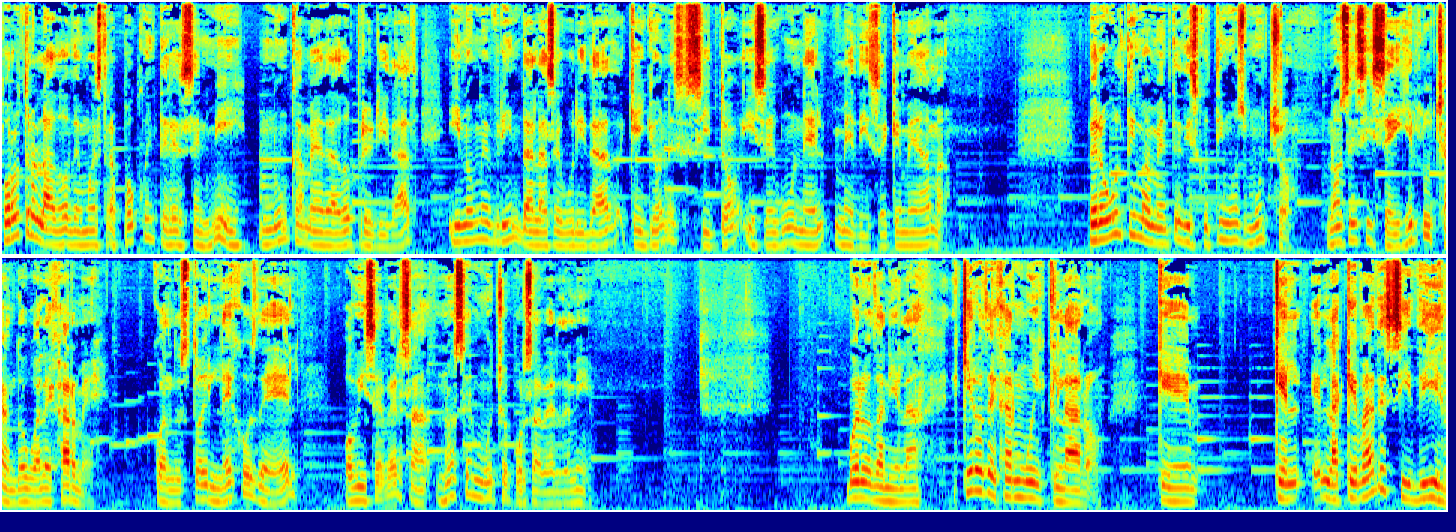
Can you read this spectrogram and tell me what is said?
Por otro lado, demuestra poco interés en mí, nunca me ha dado prioridad y no me brinda la seguridad que yo necesito y según él me dice que me ama. Pero últimamente discutimos mucho, no sé si seguir luchando o alejarme. Cuando estoy lejos de él o viceversa, no sé mucho por saber de mí. Bueno, Daniela, quiero dejar muy claro que, que la que va a decidir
